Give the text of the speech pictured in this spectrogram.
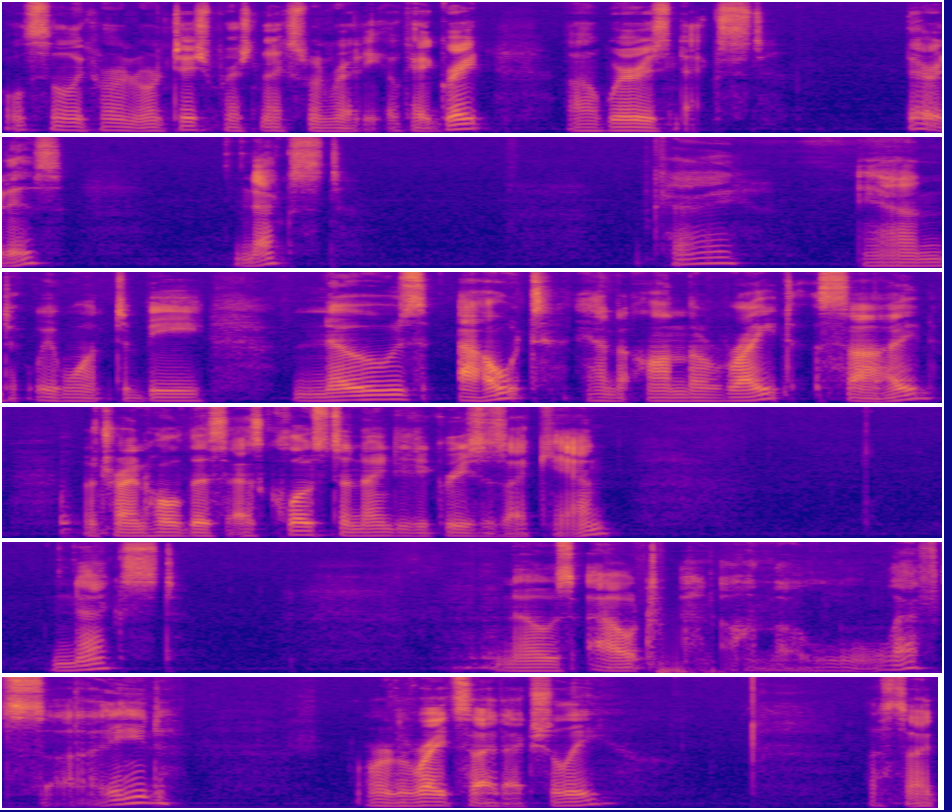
hold still the current rotation, press next when ready. Okay, great. Uh, where is next? There it is. Next. Okay. And we want to be nose out and on the right side. I'll try and hold this as close to 90 degrees as I can. Next, nose out and on the left side, or the right side actually, left side,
